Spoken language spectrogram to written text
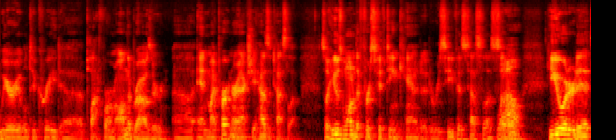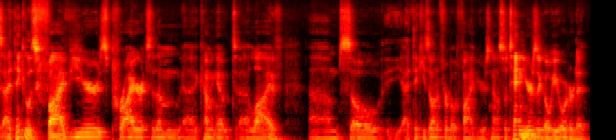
We were able to create a platform on the browser. Uh, and my partner actually has a Tesla. So he was one of the first 50 in Canada to receive his Tesla. So Wow. he ordered it, I think it was five years prior to them uh, coming out uh, live. Um, so I think he's owned it for about five years now. So 10 years ago, he ordered it.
